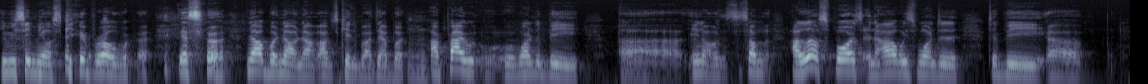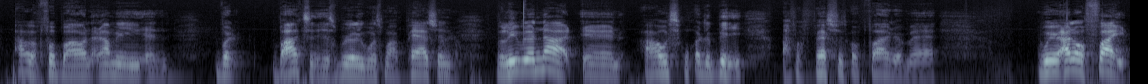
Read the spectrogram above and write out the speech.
You seeing me on Skid Row, bro. That's uh, no, but no, no. I'm just kidding about that. But Mm-hmm. I probably would want to be, uh, you know, some. I love sports, and I always wanted to be. Uh, I love football, and I mean, and but boxing is really was my passion, believe it or not. And I always wanted to be a professional fighter, man. Where I don't fight,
